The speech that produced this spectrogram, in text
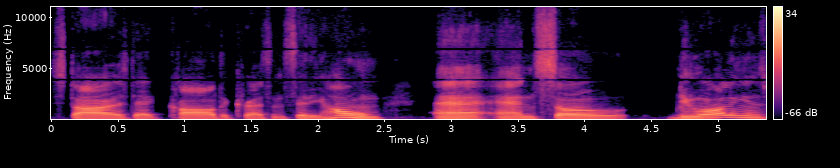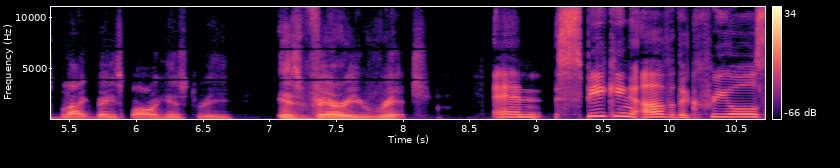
stars that called the Crescent City home. Uh, and so New Orleans black baseball history is very rich. And speaking of the Creoles,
